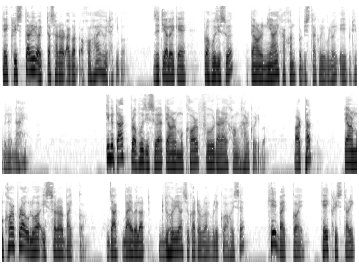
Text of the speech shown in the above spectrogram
সেই খ্ৰীষ্টাৰীৰ অত্যাচাৰৰ আগত অসহায় হৈ থাকিব যেতিয়ালৈকে প্ৰভু যীশুৱে তেওঁৰ ন্যায় শাসন প্ৰতিষ্ঠা কৰিবলৈ এই পৃথিৱীলৈ নাহে। কিন্তু তাক প্ৰভু যীশুৱে তেওঁৰ মুখৰ ফুৰ দ্বাৰাই সংহাৰ কৰিব। অৰ্থাৎ তেওঁৰ মুখৰ পৰা ওলোৱা ঈশ্বৰৰ বাক্য যাক বাইবেলত দুধৰীয়া চোকা তৰোৱাল বুলি কোৱা হৈছে সেই বাক্যই সেই খ্ৰীষ্টাৰীক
